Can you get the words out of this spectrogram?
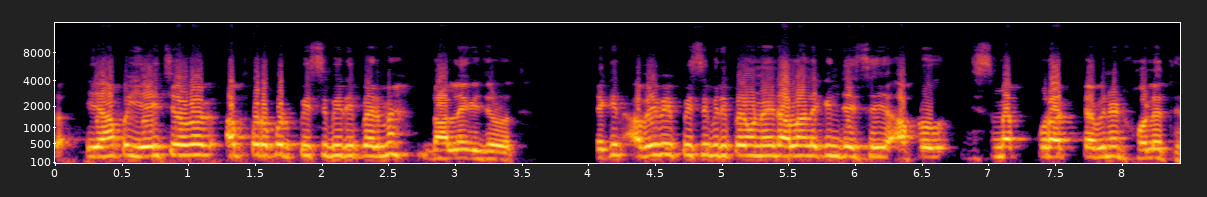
तो यहाँ पे यही चीज़ होगा, अब प्रॉपर पीसीबी रिपेयर में डालने की ज़रूरत है। लेकिन अभी भी पीसीबी रिपेयर में नहीं डालना, लेकिन जैसे आप लोग, जिसमें पूरा कैबिनेट खोले थे,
